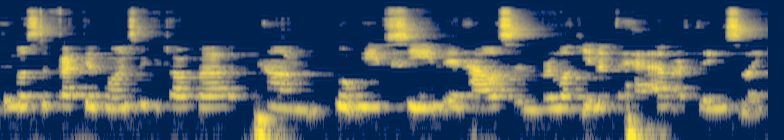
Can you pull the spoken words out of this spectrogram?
the most effective ones we can talk about, um, what we've seen in house and we're lucky enough to have are things like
